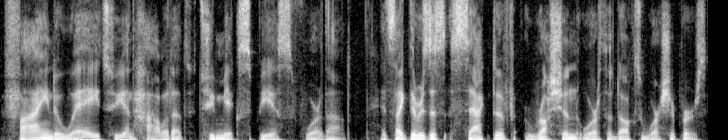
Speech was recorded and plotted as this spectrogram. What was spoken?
find a way to inhabit it, to make space for that. It's like there was this sect of Russian Orthodox worshippers.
